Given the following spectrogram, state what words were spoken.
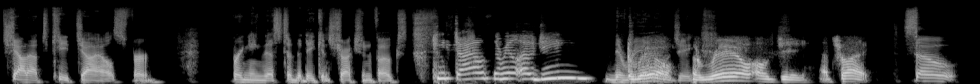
shout out to Keith Giles for bringing this to the deconstruction folks. Keith Giles, the real OG. The real, the real OG. The real OG. That's right. So,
